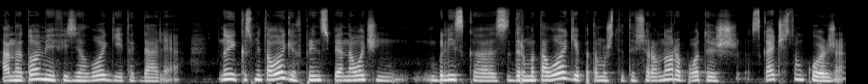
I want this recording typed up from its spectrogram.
анатомии, физиологии и так далее. Ну и косметология, в принципе, она очень близко с дерматологией, потому что ты все равно работаешь с качеством кожи.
